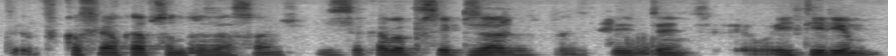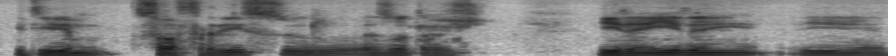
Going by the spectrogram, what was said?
Porque ao fim e ao cabo são transações, isso acaba por ser pesado. O Ethereum, Ethereum sofre disso, as outras idem, idem, e,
